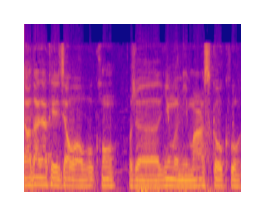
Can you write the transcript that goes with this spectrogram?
然后大家可以叫我悟空或者英文名 Mars Go Cool。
